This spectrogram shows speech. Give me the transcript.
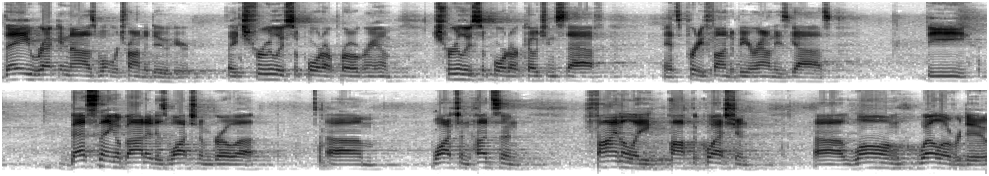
they recognize what we're trying to do here. They truly support our program, truly support our coaching staff, and it's pretty fun to be around these guys. The best thing about it is watching them grow up. Um, watching Hudson finally pop the question, uh, long, well overdue.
